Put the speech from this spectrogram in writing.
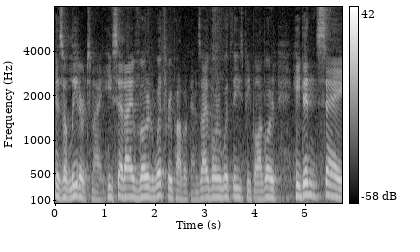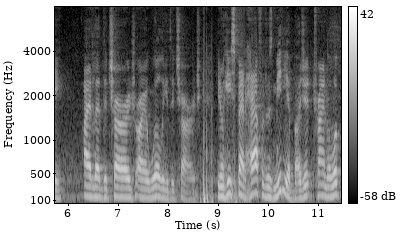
as a leader tonight. He said, I voted with Republicans. I voted with these people. I voted. He didn't say, I led the charge or I will lead the charge. You know, he spent half of his media budget trying to look,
